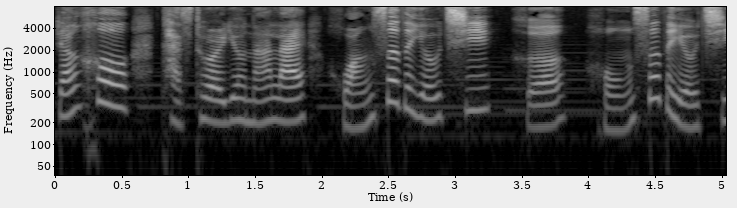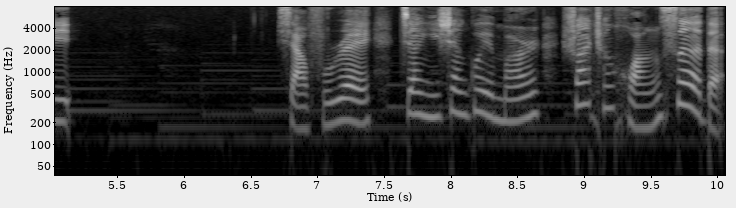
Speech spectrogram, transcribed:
然后卡斯托尔又拿来黄色的油漆和红色的油漆。小福瑞将一扇柜门刷成黄色的，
